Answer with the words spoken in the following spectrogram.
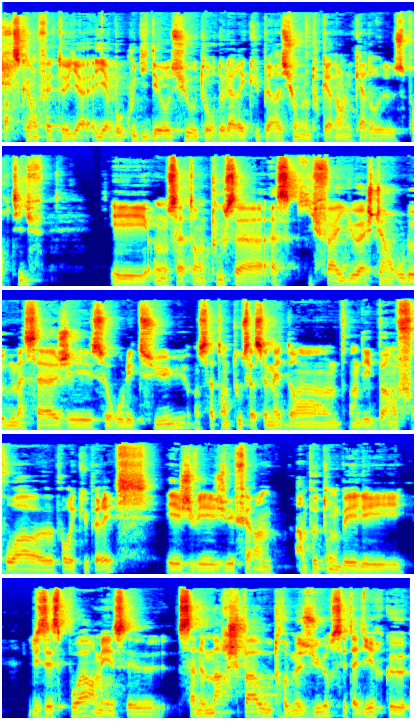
parce qu'en fait, il y a, y a beaucoup d'idées reçues autour de la récupération, en tout cas dans le cadre sportif. Et on s'attend tous à, à ce qu'il faille acheter un rouleau de massage et se rouler dessus. On s'attend tous à se mettre dans, dans des bains froids euh, pour récupérer. Et je vais, je vais faire un, un peu tomber les, les espoirs, mais ça ne marche pas outre mesure. C'est-à-dire que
